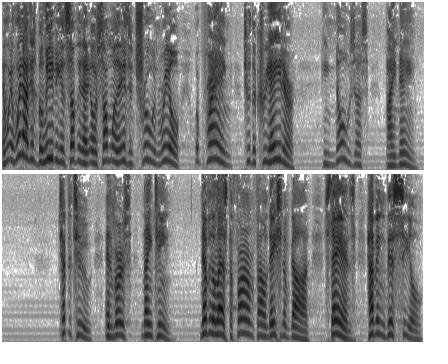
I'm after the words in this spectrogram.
And we're not just believing in something that, or someone that isn't true and real. We're praying to the Creator. He knows us by name. Chapter 2 and verse 19. Nevertheless, the firm foundation of God stands having this seal.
